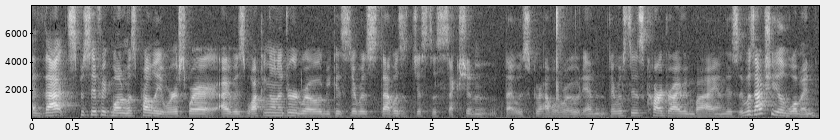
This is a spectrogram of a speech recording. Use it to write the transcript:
That specific one was probably worse, where I was walking on a dirt road because there was that was just a section that was gravel road, and there was this car driving by, and this it was actually a woman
